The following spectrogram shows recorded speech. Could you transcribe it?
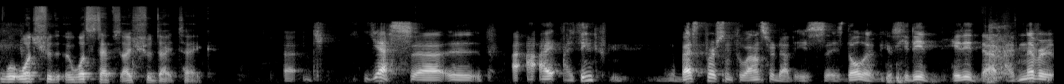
what should what steps I should I take? Uh, yes, uh, uh, I, I think the best person to answer that is is Dolev because he did he did that. I've never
